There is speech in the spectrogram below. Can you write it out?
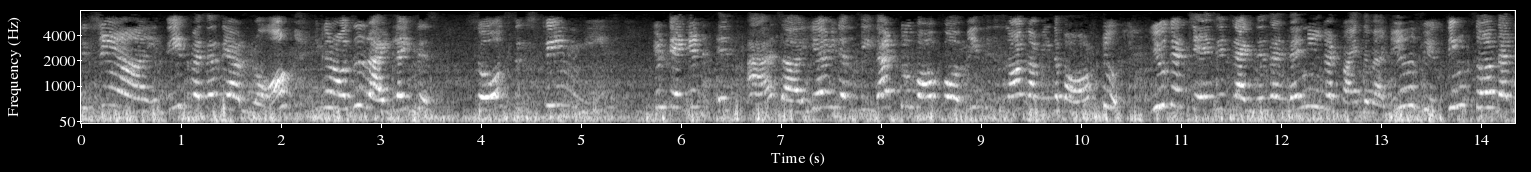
16, uh, these methods they are long, you can also write like this. So 16 means you take it in as, uh, here we can see that 2 power 4 means it is not coming the power of 2. You can change it like this and then you can find the value. If you think so that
